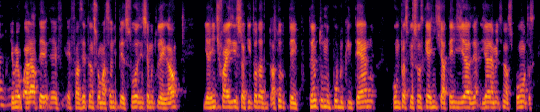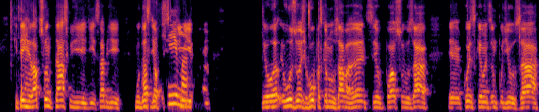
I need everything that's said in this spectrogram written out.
uhum. porque o meu é, é, é, fazer transformação de pessoas, isso é muito legal, e a gente faz isso aqui toda, a todo tempo, tanto no público interno, como para as pessoas que a gente atende diariamente nas pontas, que tem relatos fantásticos de, de sabe, de mudança de autoestima. Eu, eu, uso hoje roupas que eu não usava antes, eu posso usar é, coisas que eu antes não podia usar,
